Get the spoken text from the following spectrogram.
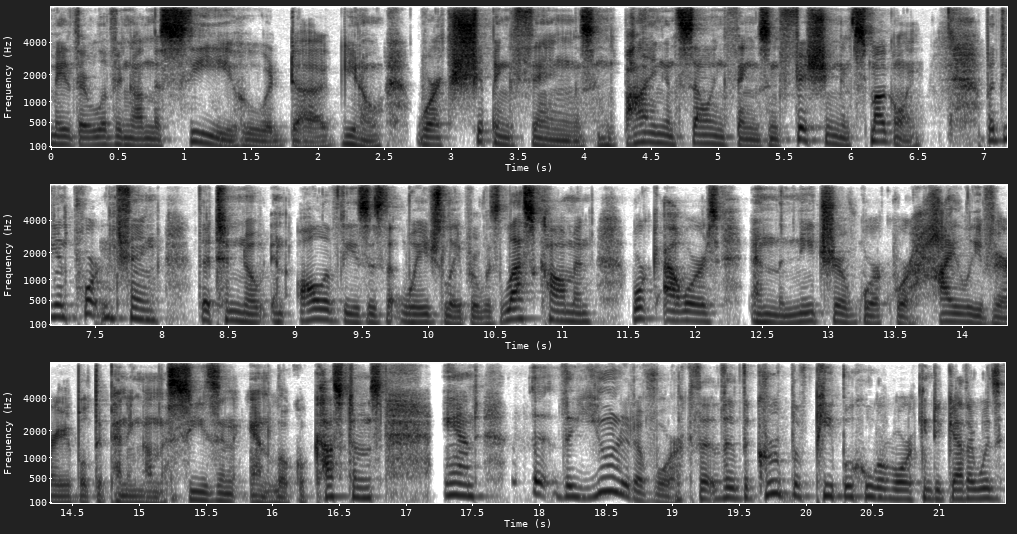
made their living on the sea, who would, uh, you know, work shipping things and buying and selling things and fishing and smuggling. But the important thing that to note in all of these is that wage labor was less common. Work hours and the nature of work were highly variable depending on the season and local customs. And the, the unit of work, the, the, the group of people who were working together was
